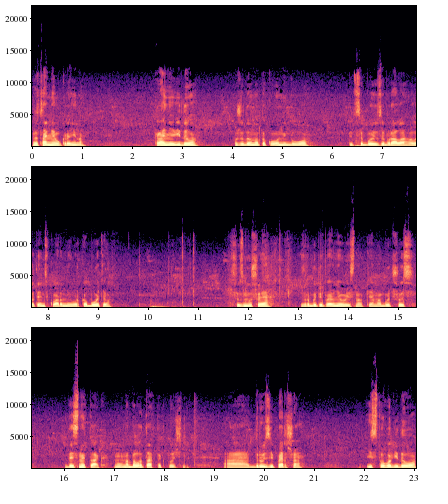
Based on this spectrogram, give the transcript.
Вітання Україна. Крайнє відео вже давно такого не було. Під собою забрала Велетенську армію оркоботів, що змушує зробити певні висновки. Мабуть, щось десь не так. Ну, на болотах так точно. А, друзі, перше, із того відео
